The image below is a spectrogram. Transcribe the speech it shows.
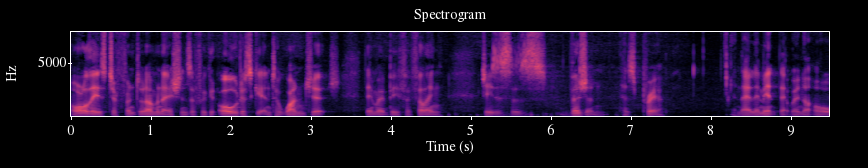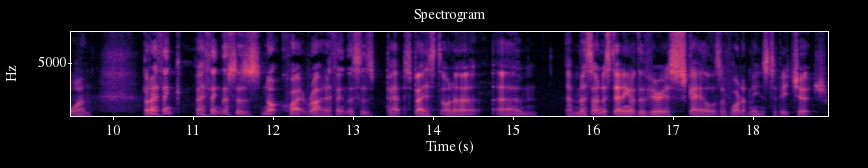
All of these different denominations, if we could all just get into one church, then we'd be fulfilling Jesus' vision, his prayer. And they lament that we're not all one. But I think I think this is not quite right. I think this is perhaps based on a um, a misunderstanding of the various scales of what it means to be church.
